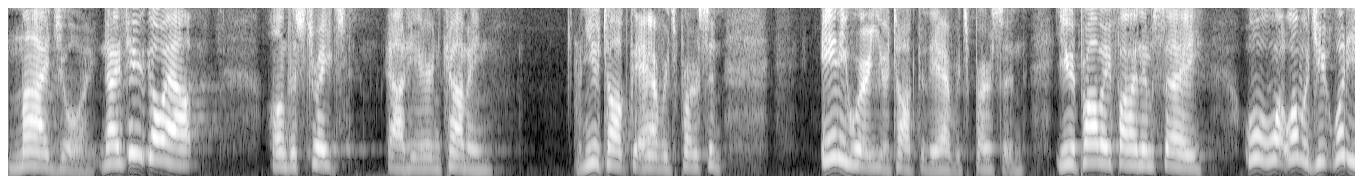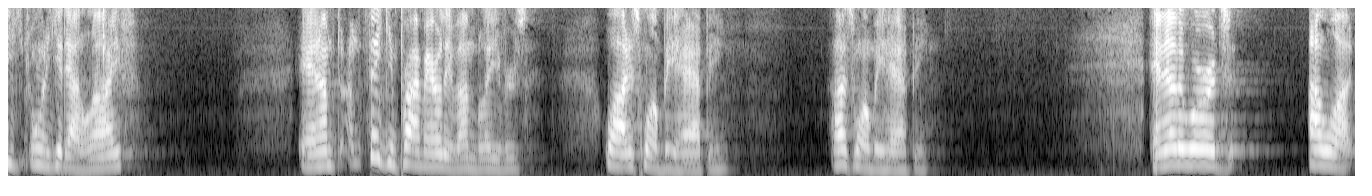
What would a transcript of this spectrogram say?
My joy. Now, if you go out on the streets out here and coming, and you talk to the average person, anywhere you talk to the average person, you would probably find them say, what, what would you, what do you want to get out of life? And I'm, I'm thinking primarily of unbelievers. Well, I just want to be happy. I just want to be happy. In other words, I want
